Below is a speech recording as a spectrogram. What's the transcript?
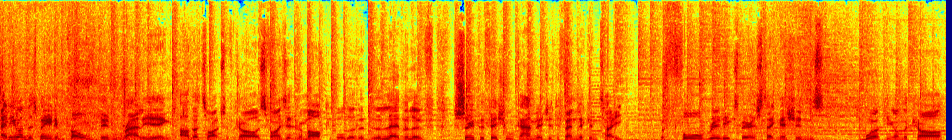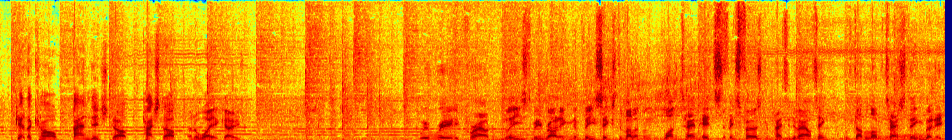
Anyone that's been involved in rallying other types of cars finds it remarkable that the, the level of superficial damage a Defender can take four really experienced technicians working on the car, get the car bandaged up, patched up and away it goes. We're really proud and pleased to be running the V6 Development 110. It's its first competitive outing. We've done a lot of testing, but it,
